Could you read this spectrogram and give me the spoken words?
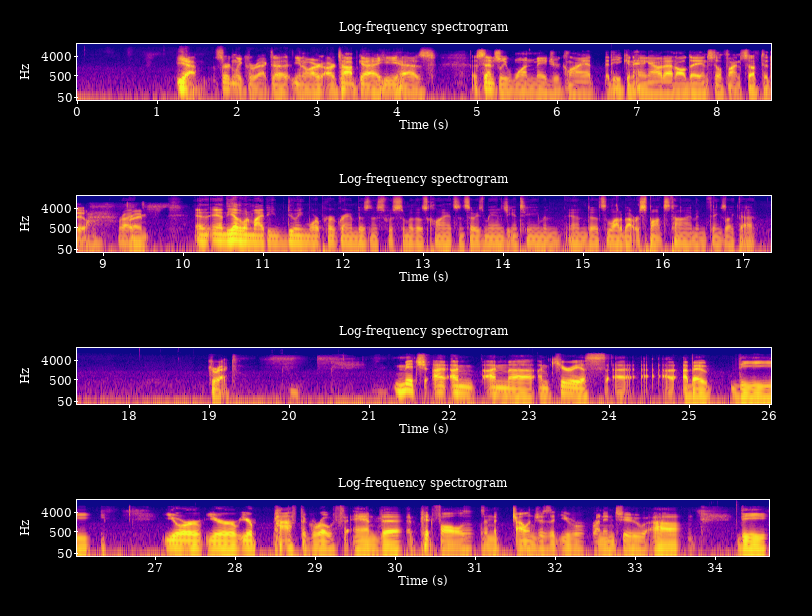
Yeah, certainly correct. Uh, you know, our, our top guy, he has essentially one major client that he can hang out at all day and still find stuff to do. Right. right. And, and the other one might be doing more program business with some of those clients, and so he's managing a team, and, and uh, it's a lot about response time and things like that. Correct. Mitch, I, am I'm I'm, uh, I'm curious uh, uh, about the your your your path to growth and the pitfalls and the challenges that you've run into. Um, the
